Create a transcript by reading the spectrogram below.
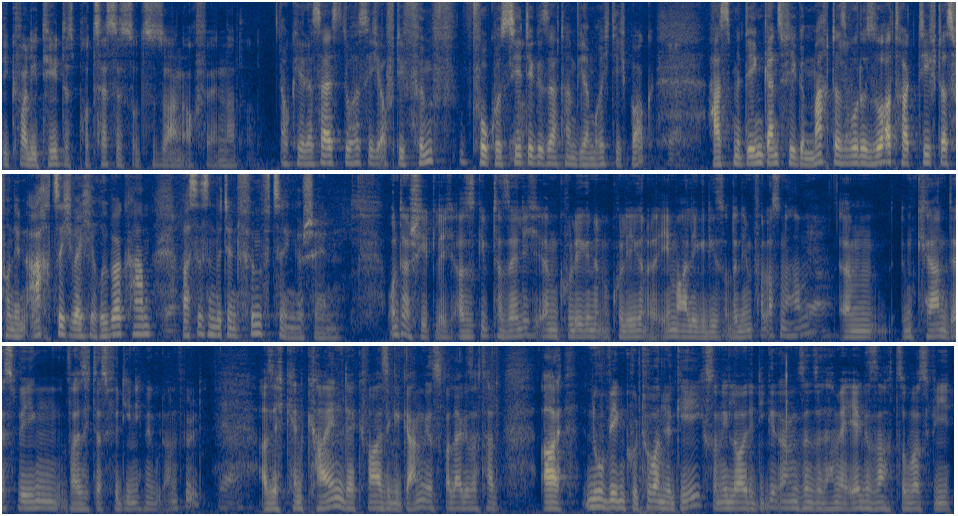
die Qualität des Prozesses sozusagen auch verändert hat. Okay, das heißt, du hast dich auf die fünf fokussiert, die gesagt haben, wir haben richtig Bock. Ja. Hast mit denen ganz viel gemacht. Das ja. wurde so attraktiv, dass von den 80 welche rüberkamen. Was ist denn mit den 15 geschehen? Unterschiedlich. Also es gibt tatsächlich ähm, Kolleginnen und Kollegen oder ehemalige, die das Unternehmen verlassen haben. Ja. Ähm, Im Kern deswegen, weil sich das für die nicht mehr gut anfühlt. Ja. Also ich kenne keinen, der quasi gegangen ist, weil er gesagt hat, ah, nur wegen Kulturwandel gehe ich, sondern die Leute, die gegangen sind, sind haben ja eher gesagt sowas wie,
